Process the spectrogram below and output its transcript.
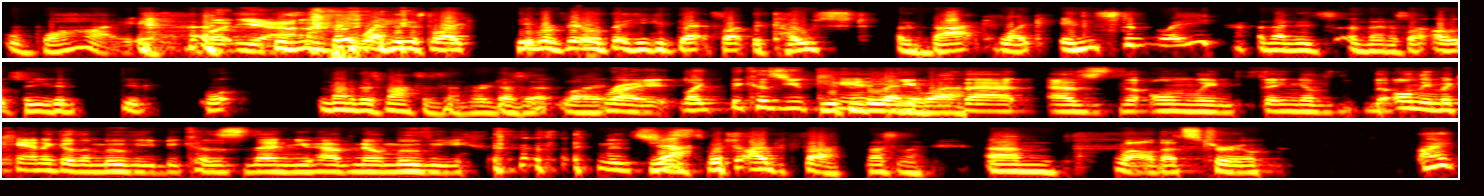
Why? But yeah. Bit where he's like, he revealed that he could get to like the coast and back like instantly, and then it's and then it's like, oh, so you could you what? None of this matters then, really, does it? Like, right like because you can can't be use that as the only thing of the only mechanic of the movie because then you have no movie and it's yeah, which I prefer personally. Um, well that's true I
